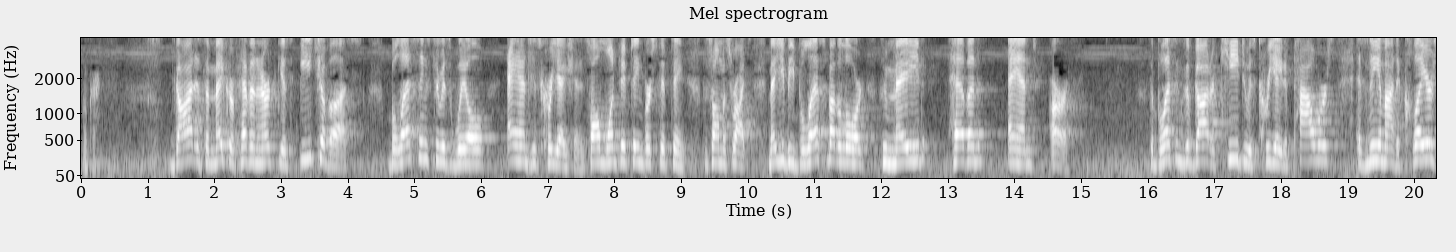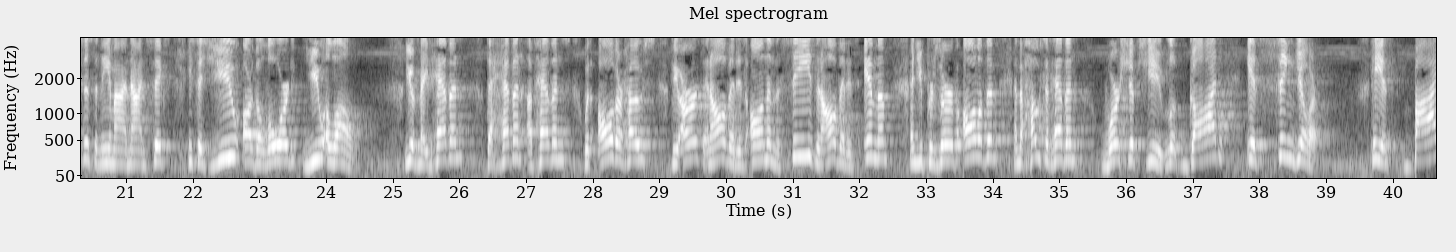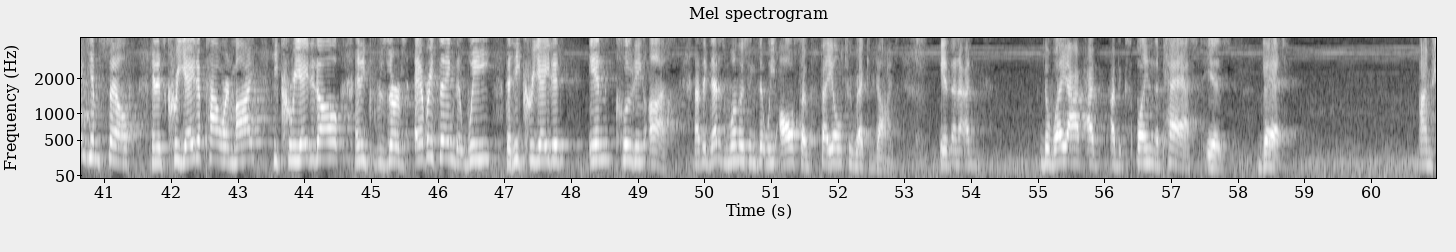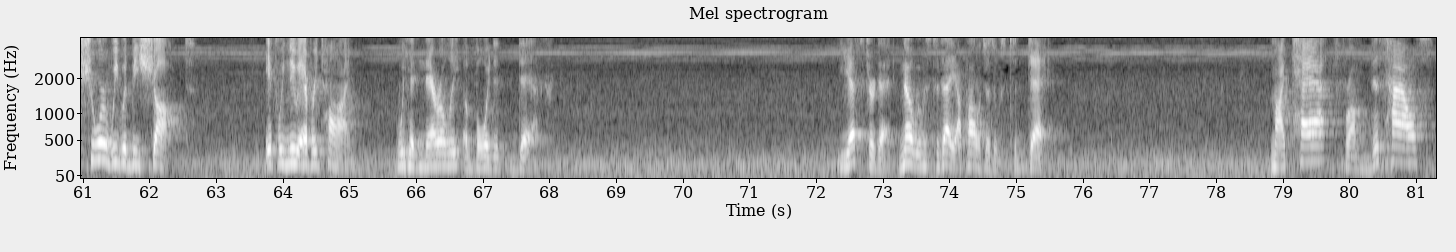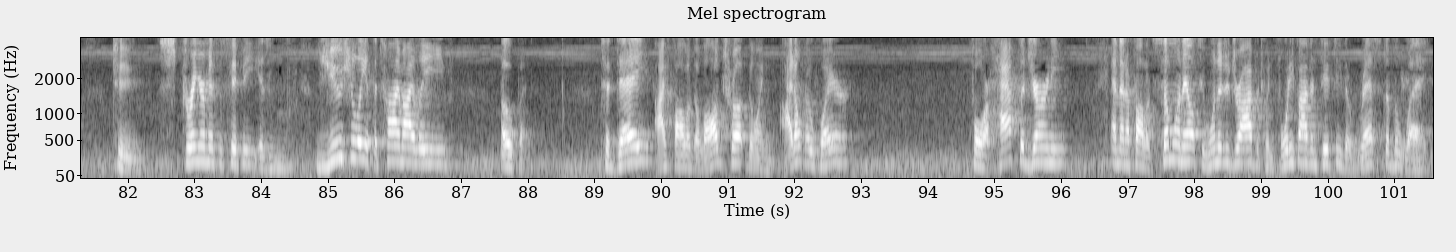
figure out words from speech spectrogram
Okay. God, as the maker of heaven and earth, gives each of us blessings through his will and his creation. In Psalm 115, verse 15, the psalmist writes, May you be blessed by the Lord who made heaven and earth. The blessings of God are key to his creative powers. As Nehemiah declares this in Nehemiah 9 6, he says, You are the Lord, you alone. You have made heaven the heaven of heavens with all their hosts, the earth and all that is on them, the seas and all that is in them, and you preserve all of them, and the host of heaven worships you. Look, God is singular. He is by himself in his creative power and might. He created all and he preserves everything that we, that he created including us. And I think that is one of those things that we also fail to recognize. Is and I, the way I've, I've, I've explained in the past is that I'm sure we would be shocked if we knew every time we had narrowly avoided death. Yesterday, no, it was today. I apologize. It was today. My path from this house to Stringer, Mississippi is usually at the time I leave open. Today, I followed a log truck going I don't know where for half the journey, and then I followed someone else who wanted to drive between 45 and 50 the rest of the way.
